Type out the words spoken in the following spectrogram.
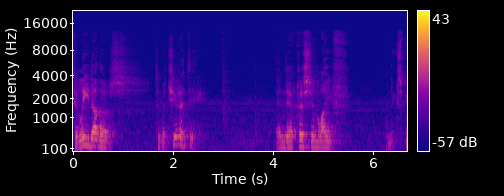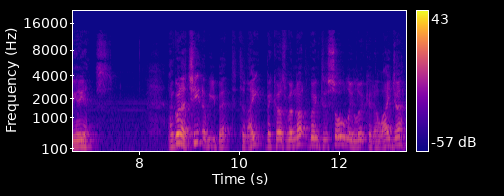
to lead others to maturity in their Christian life and experience. I'm going to cheat a wee bit tonight because we're not going to solely look at Elijah.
